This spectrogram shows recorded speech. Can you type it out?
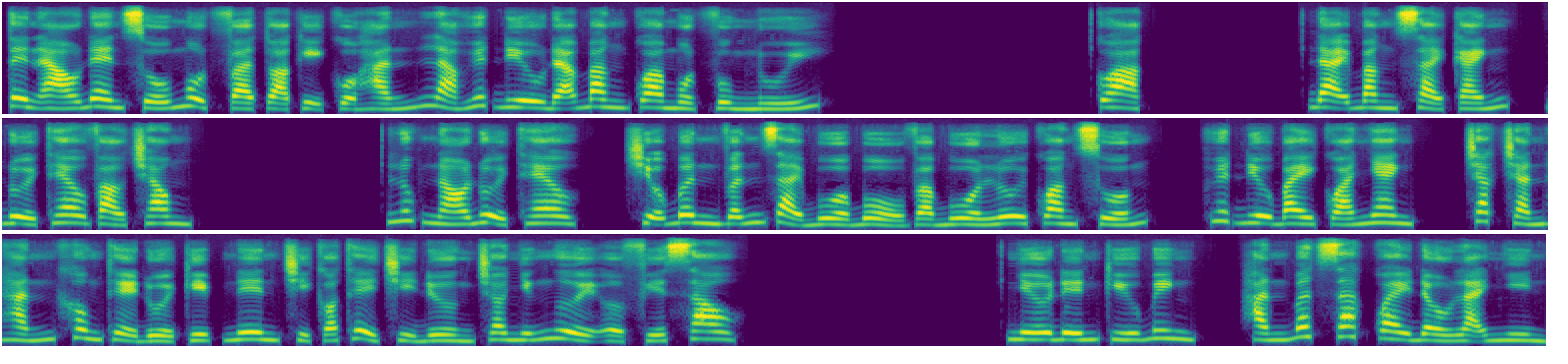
tên áo đen số 1 và tọa kỵ của hắn là huyết điêu đã băng qua một vùng núi. Quạc. Đại bằng sải cánh, đuổi theo vào trong. Lúc nó đuổi theo, Triệu Bân vẫn giải bùa bổ và bùa lôi quang xuống, huyết điêu bay quá nhanh, chắc chắn hắn không thể đuổi kịp nên chỉ có thể chỉ đường cho những người ở phía sau. Nhớ đến cứu binh, hắn bất giác quay đầu lại nhìn.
